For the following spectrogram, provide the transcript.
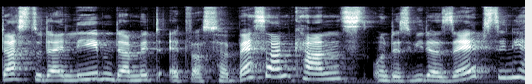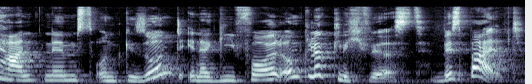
dass du dein Leben damit etwas verbessern kannst und es wieder selbst in die Hand nimmst und gesund, energievoll und glücklich wirst. Bis bald!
